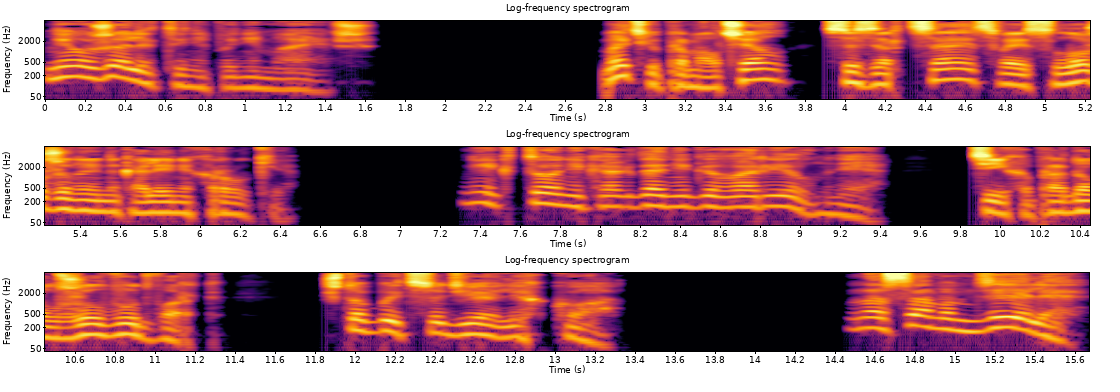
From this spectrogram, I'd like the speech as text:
Неужели ты не понимаешь? Мэтью промолчал, созерцая свои сложенные на коленях руки. «Никто никогда не говорил мне», — тихо продолжил Вудворд, — «что быть судьей легко. На самом деле,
